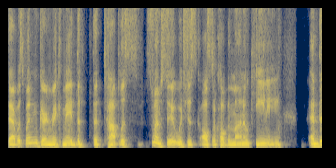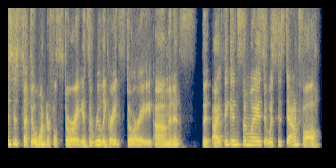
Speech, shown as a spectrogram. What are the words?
that was when Gernreich made the, the topless swimsuit, which is also called the monokini. And this is such a wonderful story. It's a really great story. Um, and it's, I think in some ways it was his downfall.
